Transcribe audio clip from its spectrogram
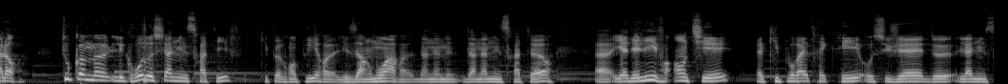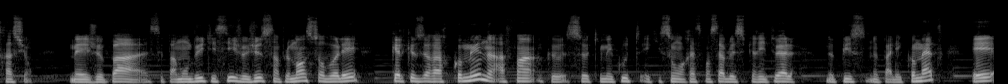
Alors, tout comme les gros dossiers administratifs qui peuvent remplir les armoires d'un administrateur, il y a des livres entiers qui pourraient être écrits au sujet de l'administration. Mais n'est pas, pas mon but ici, je veux juste simplement survoler quelques erreurs communes afin que ceux qui m'écoutent et qui sont responsables spirituels ne puissent ne pas les commettre et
